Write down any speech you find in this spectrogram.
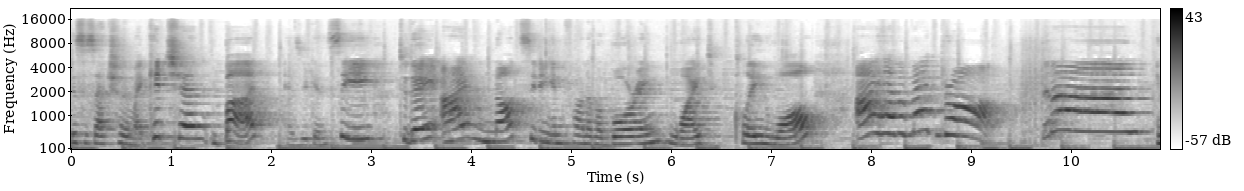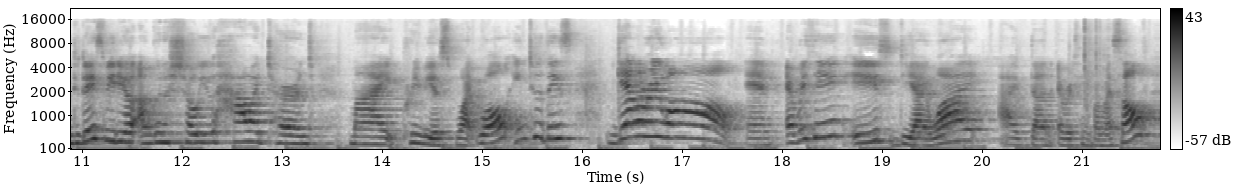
This is actually my kitchen, but as you can see, today I'm not sitting in front of a boring white plain wall. I have a backdrop! Ta-da! In today's video, I'm gonna show you how I turned my previous white wall into this gallery wall and everything is DIY. I've done everything by myself,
